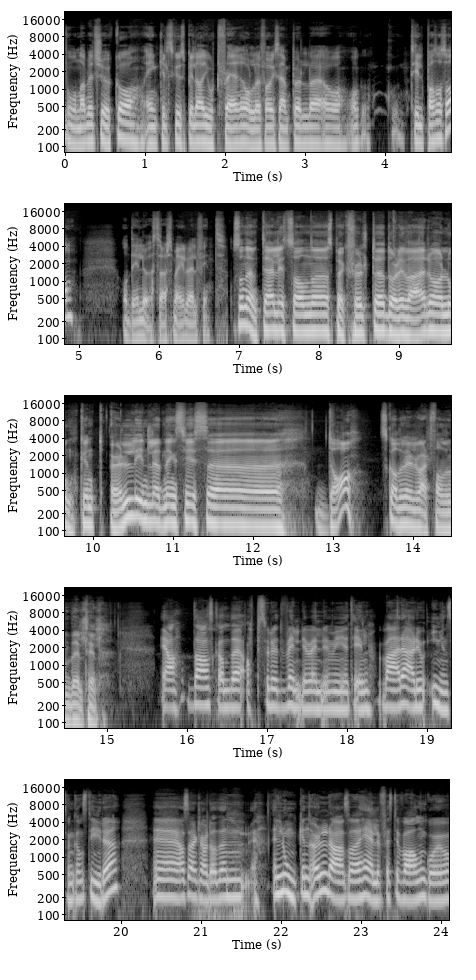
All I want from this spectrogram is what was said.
noen har blitt sjuke, og enkeltskuespillere har gjort flere roller, f.eks., og, og tilpassa sånn. Og det løser seg som regel veldig fint. Så nevnte jeg litt sånn eh, spøkefullt eh, dårlig vær og lunkent øl innledningsvis. Da skal det vel i hvert fall en del til? Ja, da skal det absolutt veldig, veldig mye til. Været er det jo ingen som kan styre. Eh, og er det klart at en, en, lunken øl, da, altså hele festivalen går jo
